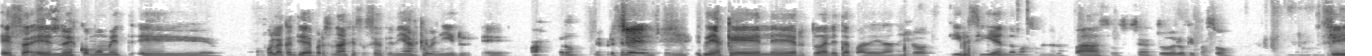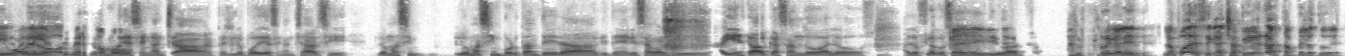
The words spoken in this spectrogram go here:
Esa, eh, no es como eh, por la cantidad de personajes, o sea, tenías que venir, eh, ah, perdón, me expresé. Tenías que leer toda la etapa de Dan Slot, ir siguiendo más o menos los pasos, o sea, todo lo que pasó. Sí, igual el primer tomo. Lo podías enganchar, pero lo podías enganchar, sí. Lo más, lo más importante era que tenía que saber que alguien estaba cazando a los, a los flacos en el multiverso. Regalete. Lo puedes ser cachapibe, no es tan pelotude.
